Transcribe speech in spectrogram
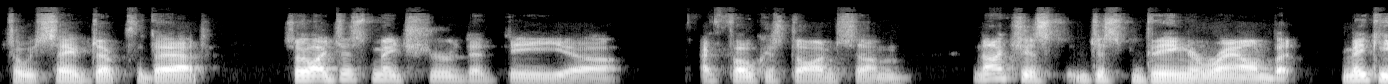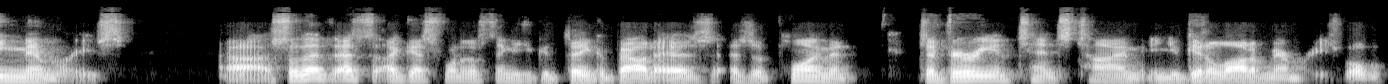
so we saved up for that. So I just made sure that the uh, I focused on some not just just being around, but making memories. Uh, so that that's I guess one of those things you could think about as as deployment. It's a very intense time, and you get a lot of memories. Well,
